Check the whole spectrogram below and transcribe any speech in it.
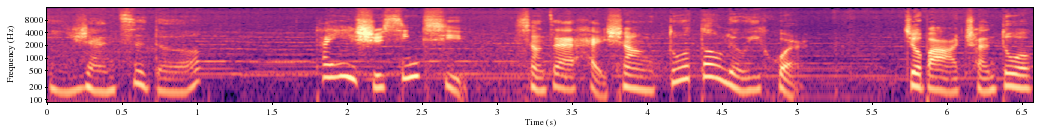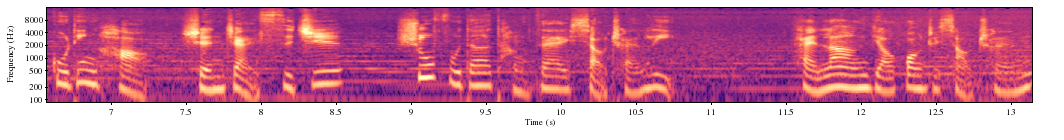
怡然自得，他一时兴起，想在海上多逗留一会儿，就把船舵固定好，伸展四肢，舒服地躺在小船里。海浪摇晃着小船，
